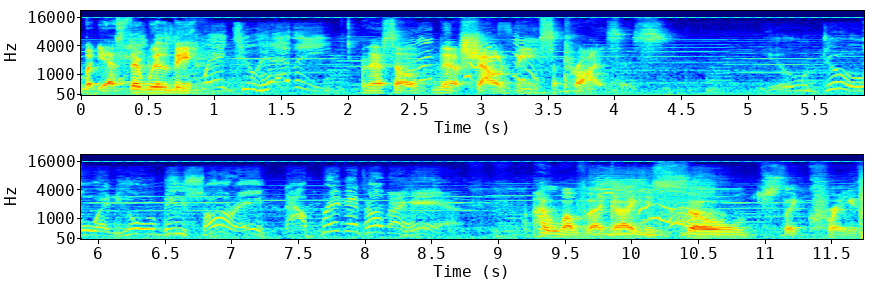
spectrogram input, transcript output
But yes, there will be. This is way too heavy. There shall there shall be surprises. Do, and you'll be sorry. Now bring it over here. I love that guy. He's so just like crazy.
